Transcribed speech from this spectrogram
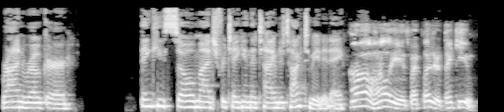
Ron Roker, thank you so much for taking the time to talk to me today. Oh, Holly, it's my pleasure. Thank you.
